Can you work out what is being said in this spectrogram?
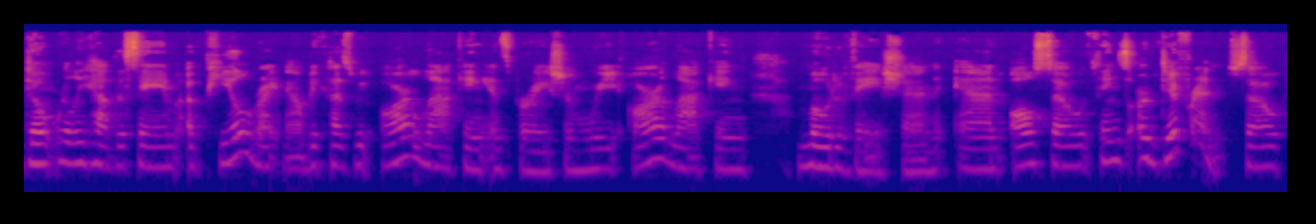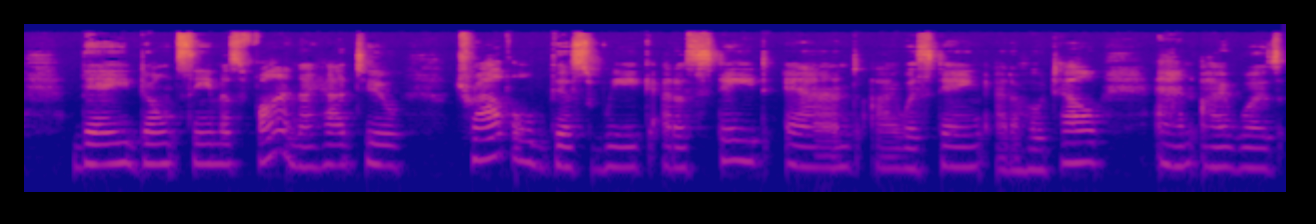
don't really have the same appeal right now because we are lacking inspiration, we are lacking motivation, and also things are different. So they don't seem as fun. I had to traveled this week out of state and I was staying at a hotel and I was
